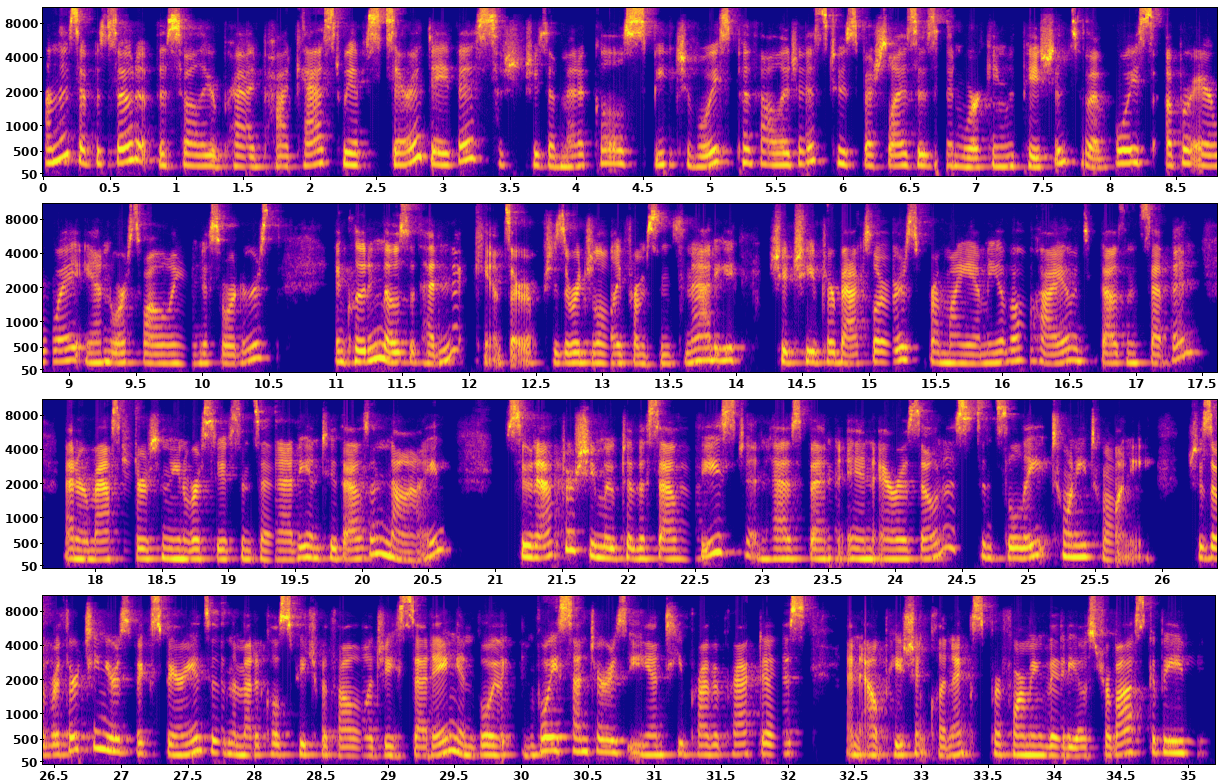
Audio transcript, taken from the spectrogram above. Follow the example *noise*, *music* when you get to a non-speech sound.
On this episode of the Swallow Your Pride podcast, we have Sara Davis. She's a medical speech voice pathologist who specializes in working with patients who have voice, upper airway, and or swallowing disorders, including those with head and neck cancer. She's originally from Cincinnati. She achieved her bachelor's from Miami of Ohio in 2007 and her master's from the University of Cincinnati in 2009. Soon after, she moved to the Southeast and has been in Arizona since late 2020. She has over 13 years of experience in the medical speech pathology setting in, vo- in voice centers, ENT private practice, and outpatient clinics, performing video stroboscopy,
